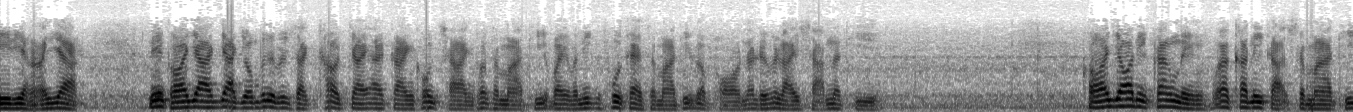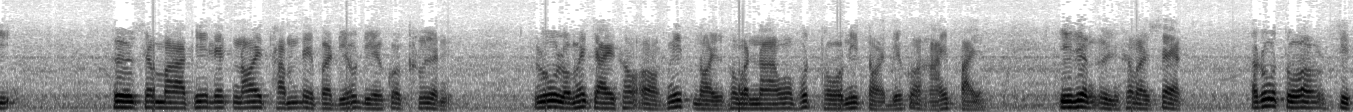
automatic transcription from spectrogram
ดีที่หายาก นี่ขอญาติญาติโยมพุทธบริษัทเข้าใจอาการของฌานของสมาธิไว้วันนี้ก็พูดแค่สมาธิก็พอนะเหลือเวลาสามนาที ขอย้อนอีกครั้งหนึ่งว่าคณิกะสมาธิ คือสมาธิเล็กน้อยทำได้ประเดี๋ยวเดียวก็เคลื่อน รู้ลมหายใจเขาออกนิดหน่อยภาวนาว่าพุทโธนิดหน่อยเดี๋ยวก็หายไป ที่เรื่องอื่นเข้ามาแทรก รู้ตัวจิต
